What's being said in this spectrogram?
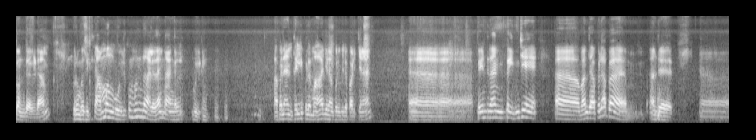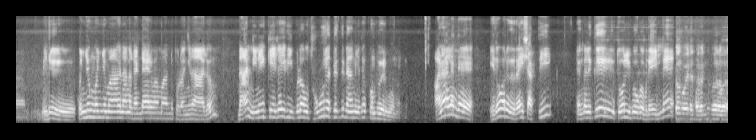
சொந்த இடம். குறும்ப சிட்டி அம்மன் கோயிலுக்கு முன்னால தான் நாங்கள் வீடு. அப்போ நான் தெல்லிப்புல மகாஜன குறிப்பில் படித்தேன் நான். பேருந்து நான் இப்போ இங்கே வந்தாப்புல அப்போ அந்த இது கொஞ்சம் கொஞ்சமாக நாங்கள் ரெண்டாயிரமாம் ஆண்டு தொடங்கினாலும் நான் நினைக்கையில இது இவ்வளவு தூரத்துக்கு நாங்கள் இதை கொண்டு வருவோம். ஆனால் அந்த ஏதோ ஒரு இறை சக்தி எங்களுக்கு தோல்வி போக விட இல்லை. சிவன் கோயிலை தவிர்த்து வேற வேற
